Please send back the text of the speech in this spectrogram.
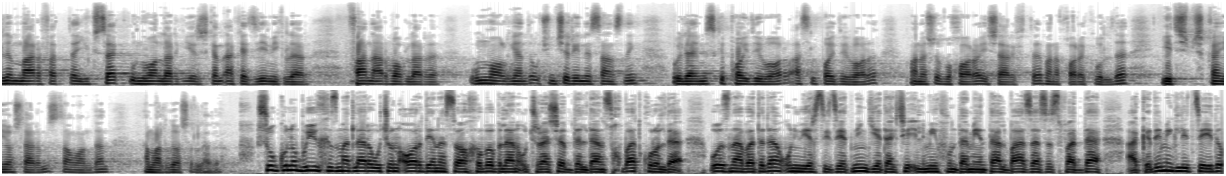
ilm ma'rifatda yuksak unvonlarga erishgan akademiklar fan arboblari umuman olganda uchinchi renessansning o'ylaymizki poydevori asl poydevori mana shu buxoroi sharifda mana qorako'lda yetishib chiqqan yoshlarimiz tomonidan amalga oshiriladi. Shu kuni buyuk xizmatlari uchun ordeni sohibi bilan uchrashib dildan suhbat qurildi. O'z navbatida universitetning yetakchi ilmiy fundamental bazasi sifatida akademik litseyda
